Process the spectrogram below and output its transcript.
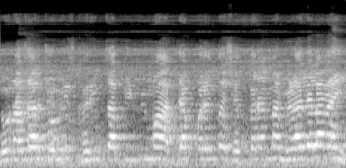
दोन हजार चोवीस खरीपचा पीक विमा अद्यापपर्यंत शेतकऱ्यांना मिळालेला नाही.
